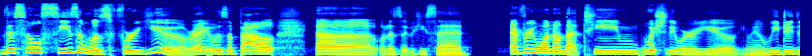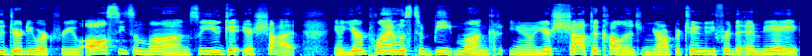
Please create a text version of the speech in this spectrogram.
this whole season was for you, right? It was about uh, what is it? He said. Everyone on that team wish they were you. I mean, we do the dirty work for you all season long, so you get your shot. You know, your plan was to beat Monk. You know, your shot to college and your opportunity for the NBA,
